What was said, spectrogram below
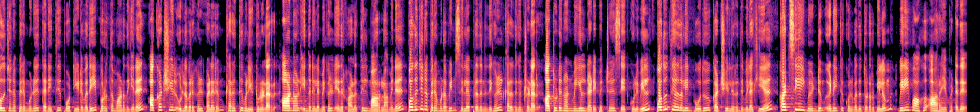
பொதுஜன பெருமுனு தனித்து போட்டியிடுவதே பொருத்தமானது என அக்கட்சியில் உள்ளவர்கள் பலரும் கருத்து வெளியிட்டுள்ளனர். ஆனால் இந்த நிலைமைகள் எதிர்காலத்தில் மாறலாம் என பொதுஜன பெருமுனவின் சில பிரதிநிதிகள் கருதுகின்றனர். அத்துடன் அண்மையில் நடைபெற்ற செயற்குழுவில் பொது தேர்தலின் போது கட்சியிலிருந்து விலகிய கட்சியை மீண்டும் இணைத்துக் கொள்வது தொடர்பிலும் விரிவாக ஆராயப்பட்டது.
